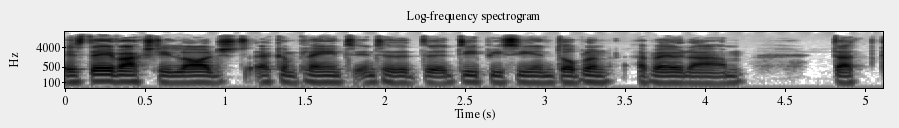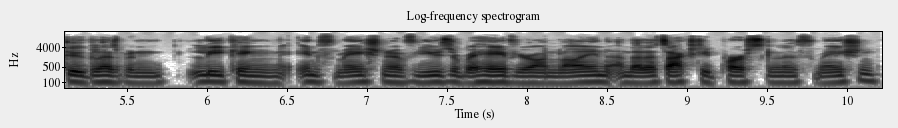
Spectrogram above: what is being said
is they've actually lodged a complaint into the, the DPC in Dublin about um that Google has been leaking information of user behavior online and that it's actually personal information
